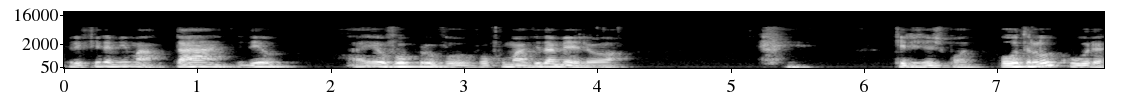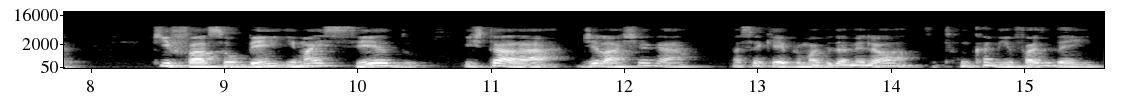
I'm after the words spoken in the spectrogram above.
prefiro me matar, entendeu? Aí eu vou para vou, vou uma vida melhor. que eles respondem: outra loucura que faça o bem e mais cedo estará de lá chegar. Mas você quer ir para uma vida melhor? Um caminho faz o bem.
